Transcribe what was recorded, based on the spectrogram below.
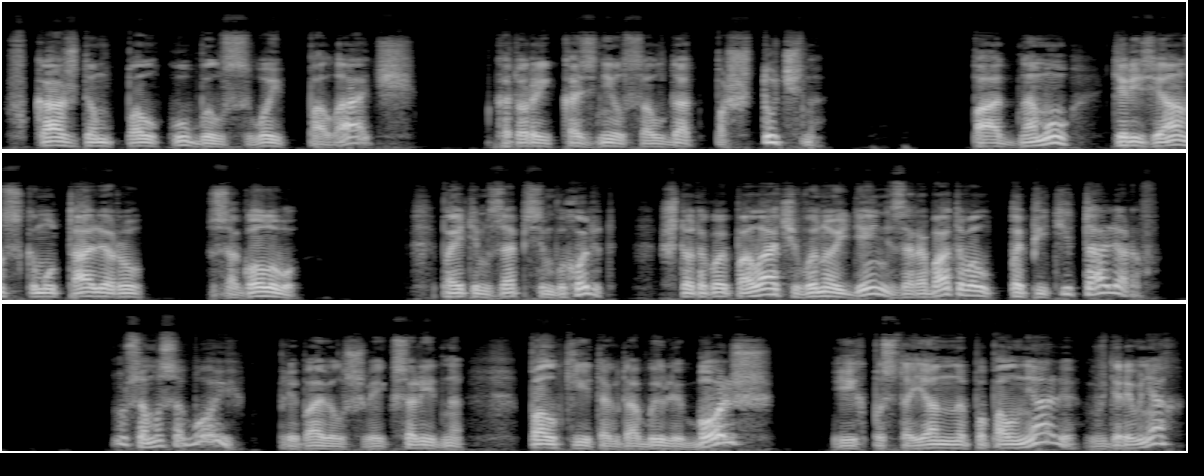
В каждом полку был свой палач, который казнил солдат поштучно, по одному терезианскому талеру за голову. По этим записям выходит, что такой палач в иной день зарабатывал по пяти талеров. Ну, само собой, — прибавил Швейк солидно, — полки тогда были больше, и их постоянно пополняли в деревнях.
